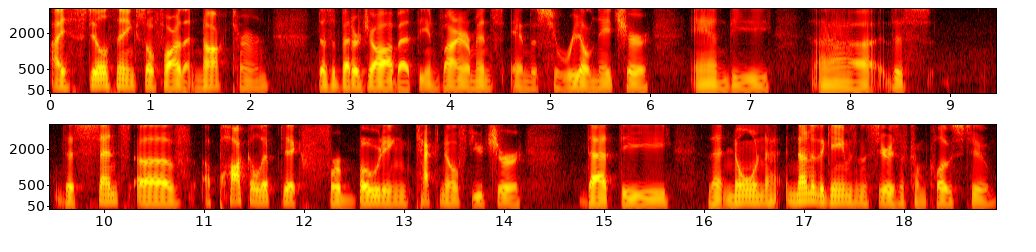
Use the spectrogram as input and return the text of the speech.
I still think so far that Nocturne does a better job at the environments and the surreal nature and the uh, this this sense of apocalyptic, foreboding techno future that the that no one, none of the games in the series have come close to.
